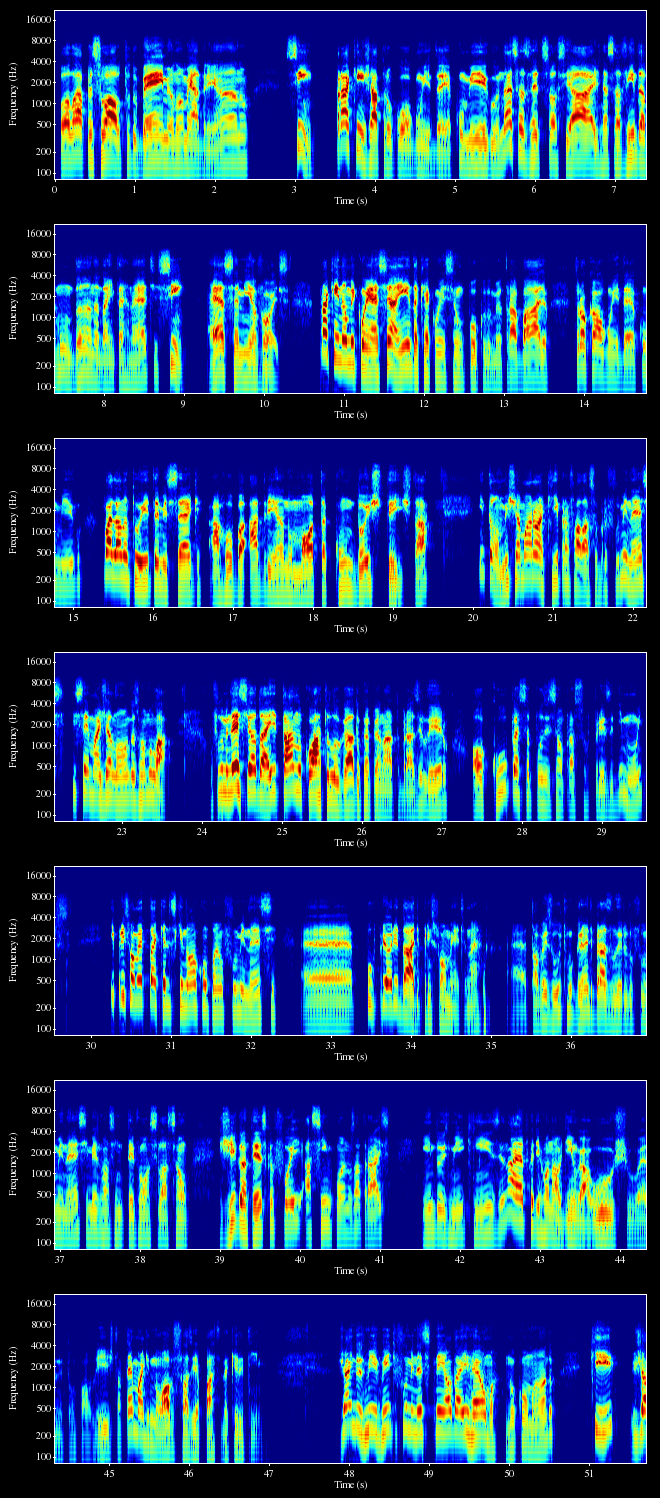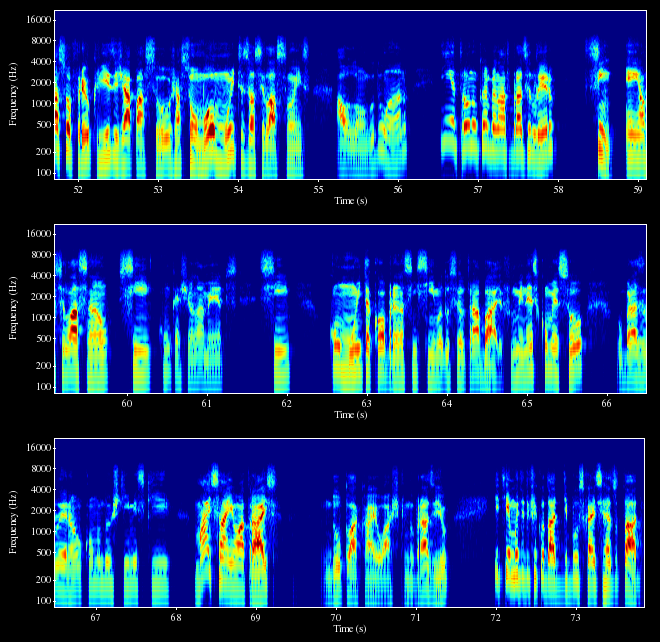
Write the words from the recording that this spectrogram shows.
Olá pessoal, tudo bem? Meu nome é Adriano. Sim, para quem já trocou alguma ideia comigo nessas redes sociais, nessa vinda mundana da internet, sim, essa é a minha voz. Para quem não me conhece ainda, quer conhecer um pouco do meu trabalho, trocar alguma ideia comigo, vai lá no Twitter e me segue, arroba Adriano Mota com dois T's, tá? Então, me chamaram aqui para falar sobre o Fluminense e sem mais delongas, vamos lá. O Fluminense Odaí está no quarto lugar do Campeonato Brasileiro, ocupa essa posição para surpresa de muitos e principalmente daqueles que não acompanham o Fluminense é, por prioridade, principalmente, né? É, talvez o último grande brasileiro do Fluminense, mesmo assim teve uma oscilação gigantesca, foi há cinco anos atrás, em 2015, na época de Ronaldinho Gaúcho, Wellington Paulista, até Magno Alves fazia parte daquele time. Já em 2020, o Fluminense tem Aldair Helma no comando, que já sofreu crise, já passou, já somou muitas oscilações ao longo do ano e entrou no Campeonato Brasileiro, sim, em oscilação, sim, com questionamentos, sim, com muita cobrança em cima do seu trabalho. O Fluminense começou o Brasileirão como um dos times que mais saíam atrás do placar, eu acho que no Brasil, e tinha muita dificuldade de buscar esse resultado.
